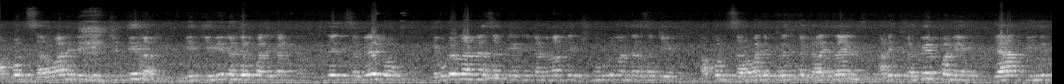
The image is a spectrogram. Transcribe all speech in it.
आपण सर्वांनी देखील जिद्दीनं ही तिन्ही नगरपालिकांचे सगळे लोक निवडून आणण्यासाठी आणि नगराध्यक्ष निवडून आणण्यासाठी आपण सर्वांनी प्रयत्न करायचा आहे आणि खंबीरपणे या तिन्ही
